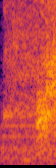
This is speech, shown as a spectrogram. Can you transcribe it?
Ha!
